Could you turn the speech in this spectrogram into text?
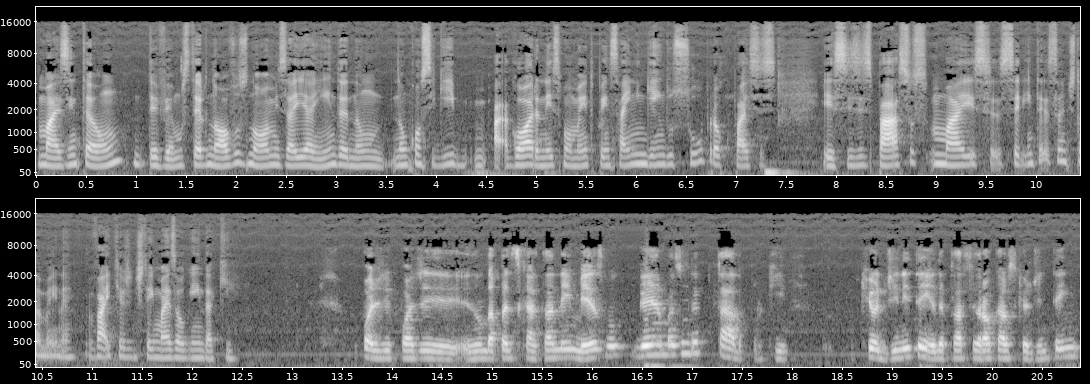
Mas então devemos ter novos nomes aí ainda. Não, não consegui agora, nesse momento, pensar em ninguém do Sul para ocupar esses, esses espaços, mas seria interessante também, né? Vai que a gente tem mais alguém daqui. Pode, pode, não dá para descartar nem mesmo ganhar mais um deputado, porque Chiodini tem, o deputado federal Carlos Chiodini tem,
